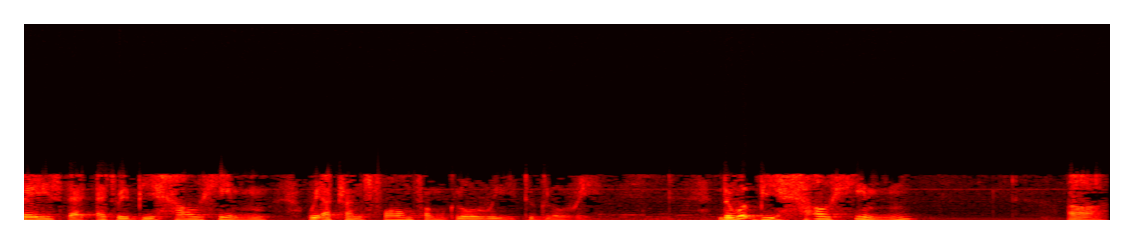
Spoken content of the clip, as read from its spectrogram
says that as we beheld him, we are transformed from glory to glory. The word beheld him uh,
